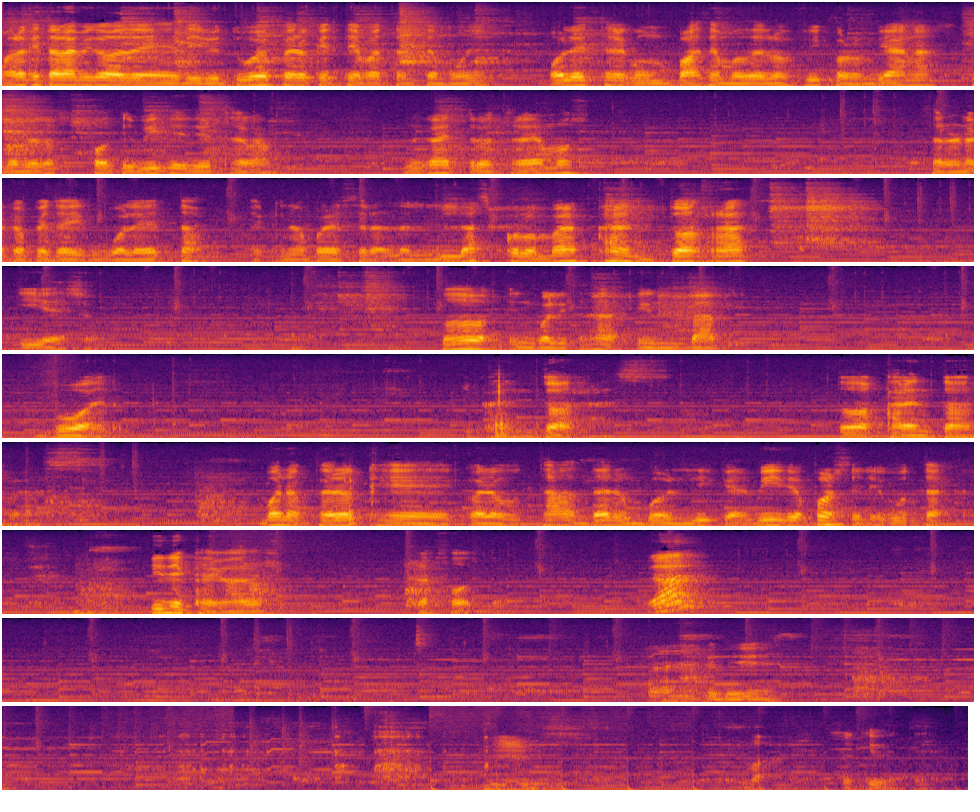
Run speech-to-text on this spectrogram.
Hola, ¿qué tal amigos de, de YouTube? Espero que esté bastante muy. Hoy les traigo un par de modelos VIP colombianas, modelos foto y vídeo de Instagram. Únicamente los traemos. Sale una carpeta igual a esta. Aquí no aparecerán las, las colombianas cantorras y eso. Todo igualizada en Babi. Bueno. Calentorras. Todos calentorras. Bueno, espero que os haya gustado. Dar un buen like al vídeo por si les gusta. Y descargaros la foto. ¿Ah? うん。まあ、そういうやって。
